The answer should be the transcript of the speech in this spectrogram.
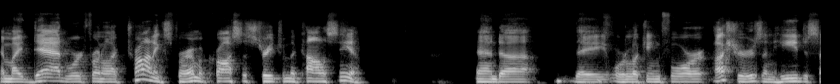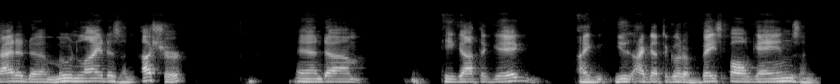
And my dad worked for an electronics firm across the street from the Coliseum. And uh, they were looking for ushers, and he decided to moonlight as an usher. And um, he got the gig. I I got to go to baseball games and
